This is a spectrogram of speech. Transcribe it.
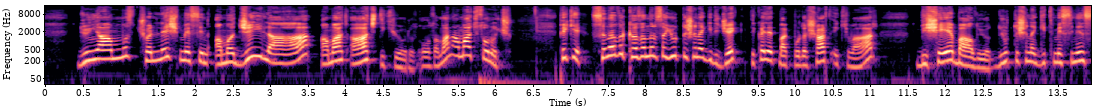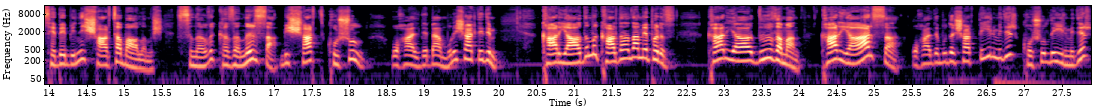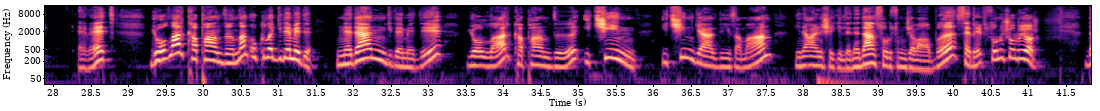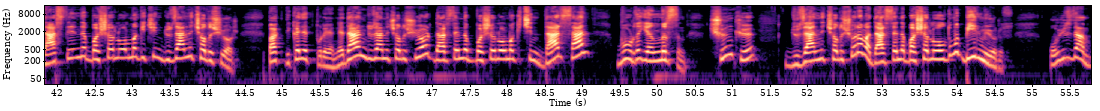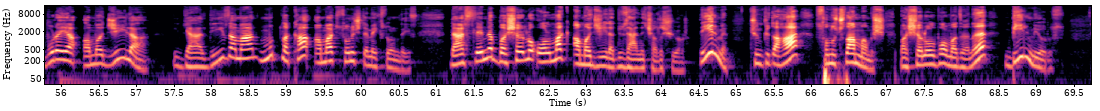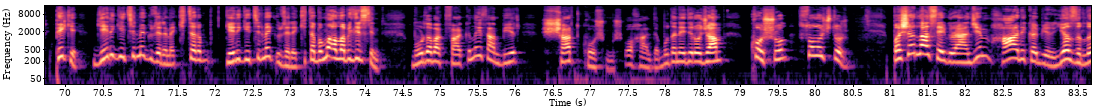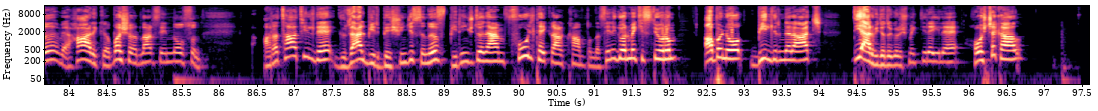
Dünyamız çölleşmesin amacıyla amaç ağaç dikiyoruz. O zaman amaç sonuç. Peki sınavı kazanırsa yurt dışına gidecek. Dikkat et bak burada şart eki var. Bir şeye bağlıyor. Yurt dışına gitmesinin sebebini şarta bağlamış. Sınavı kazanırsa bir şart koşul. O halde ben bunu işaretledim. Kar yağdı mı kardan adam yaparız. Kar yağdığı zaman kar yağarsa o halde bu da şart değil midir? Koşul değil midir? Evet. Yollar kapandığından okula gidemedi. Neden gidemedi? Yollar kapandığı için için geldiği zaman yine aynı şekilde neden sorusunun cevabı sebep sonuç oluyor. Derslerinde başarılı olmak için düzenli çalışıyor. Bak dikkat et buraya. Neden düzenli çalışıyor? Derslerinde başarılı olmak için dersen burada yanılırsın. Çünkü düzenli çalışıyor ama derslerinde başarılı oldu mu bilmiyoruz. O yüzden buraya amacıyla geldiği zaman mutlaka amaç sonuç demek zorundayız. Derslerinde başarılı olmak amacıyla düzenli çalışıyor. Değil mi? Çünkü daha sonuçlanmamış. Başarılı olup olmadığını bilmiyoruz. Peki geri getirmek üzere? Kitabı geri getirmek üzere kitabımı alabilirsin. Burada bak farkındaysan bir şart koşmuş. O halde bu da nedir hocam? Koşul sonuçtur. Başarılar sevgili öğrencim. Harika bir yazılı ve harika başarılar senin olsun. Ara tatilde güzel bir 5. sınıf 1. dönem full tekrar kampında seni görmek istiyorum. Abone ol, bildirimleri aç. Diğer videoda görüşmek dileğiyle. Hoşça kal.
